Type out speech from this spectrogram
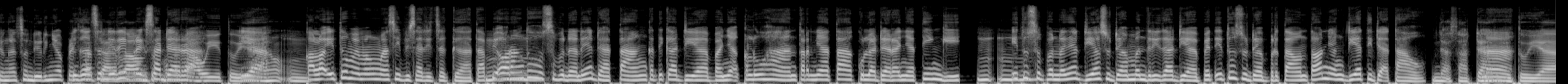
dengan sendirinya periksa dengan sendiri darah periksa darah. itu ya. Iya. Mm. Kalau itu memang masih bisa dicegah, tapi Mm-mm. orang tuh sebenarnya datang ketika dia banyak keluhan, ternyata gula darahnya tinggi, Mm-mm. itu sebenarnya dia sudah menderita diabetes itu sudah bertahun-tahun yang dia tidak tahu. nggak sadar Nah. gitu ya.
